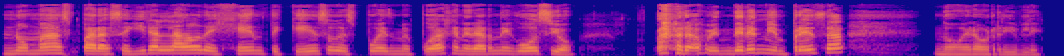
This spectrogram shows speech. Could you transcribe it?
no más para seguir al lado de gente que eso después me pueda generar negocio para vender en mi empresa, no, era horrible.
